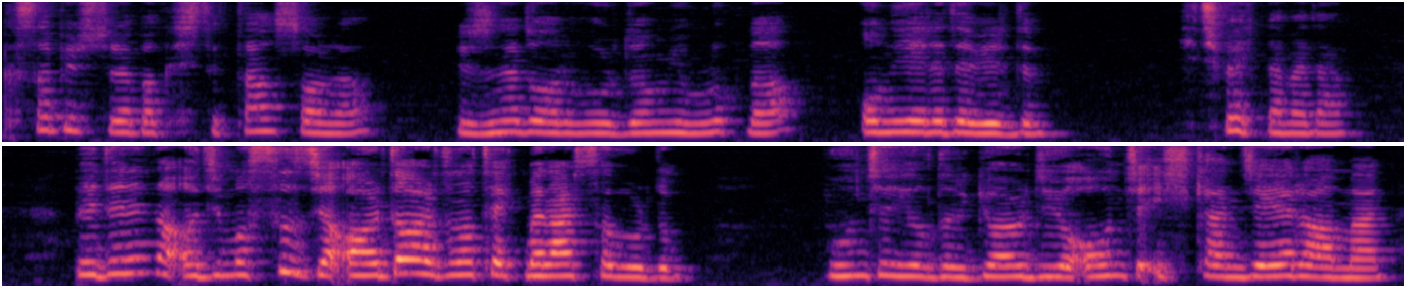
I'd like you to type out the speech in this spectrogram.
Kısa bir süre bakıştıktan sonra yüzüne doğru vurduğum yumrukla onu yere devirdim. Hiç beklemeden. Bedenine acımasızca ardı ardına tekmeler savurdum. Bunca yıldır gördüğü onca işkenceye rağmen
